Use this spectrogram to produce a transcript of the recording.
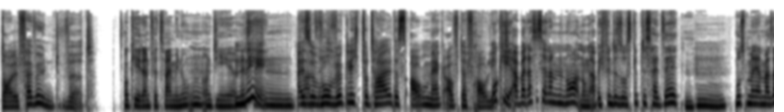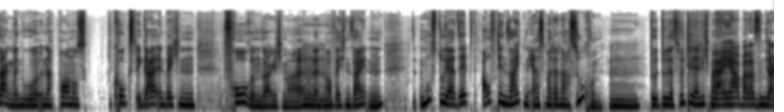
doll verwöhnt wird. Okay, dann für zwei Minuten und die Nee, restlichen 20? Also wo wirklich total das Augenmerk auf der Frau liegt. Okay, aber das ist ja dann in Ordnung. Aber ich finde, sowas gibt es halt selten. Hm. Muss man ja mal sagen, wenn du nach Pornos guckst, egal in welchen Foren, sage ich mal, Mhm. oder in, auf welchen Seiten, musst du ja selbst auf den Seiten erstmal danach suchen. Du, du, das wird dir ja nicht mal. Mhm. Naja, aber da sind ja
